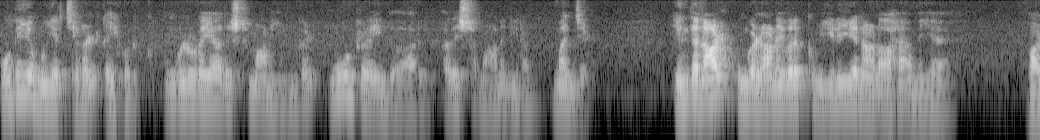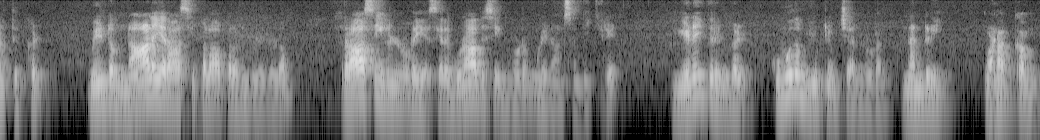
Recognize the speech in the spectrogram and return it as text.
புதிய முயற்சிகள் கை கொடுக்கும் உங்களுடைய அதிர்ஷ்டமான எண்கள் மூன்று ஐந்து ஆறு அதிர்ஷ்டமான நிறம் மஞ்சள். இந்த நாள் உங்கள் அனைவருக்கும் எளிய நாளாக அமைய வாழ்த்துக்கள். மீண்டும் நாளைய ராசி பலாபலன்களிடம் ராசிகளினுடைய சில குணாதிசயங்களுடன் உங்களை நான் சந்திக்கிறேன். இணைந்திருங்கள் குமுதம் யூடியூப் சேனலுடன். நன்றி. வணக்கம்.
